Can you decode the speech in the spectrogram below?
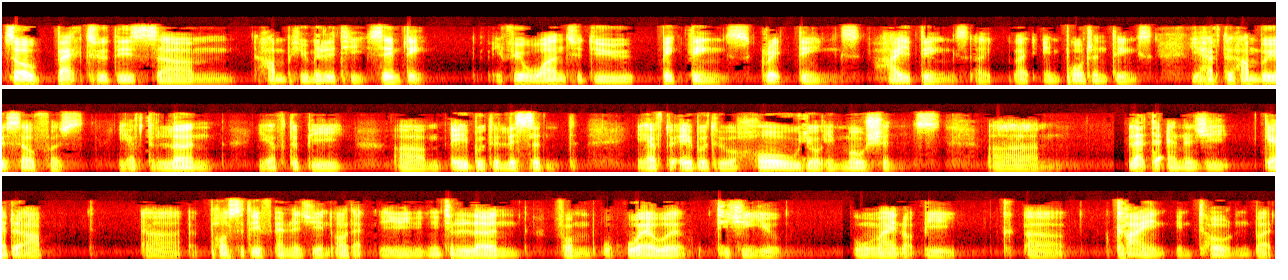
So back to this um, humility, same thing. If you want to do big things, great things, high things, like, like important things, you have to humble yourself first. You have to learn. You have to be um, able to listen. You have to able to hold your emotions. Um, let the energy gather up, uh, positive energy and all that. You, you, need to learn from whoever teaching you, who might not be uh, kind in tone, but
